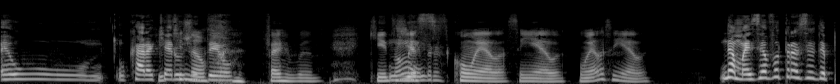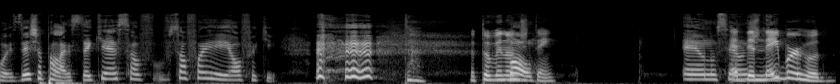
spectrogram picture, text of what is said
é o, o cara que era o 50 não. judeu. Fervando. 500 Não dias lembro. com ela, sem ela. Com ela, sem ela. Não, mas eu vou trazer depois, deixa pra lá. Isso daqui é só, só foi off aqui. Eu tô vendo Bom, onde tem. É, eu não sei É onde The tem. Neighborhood.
